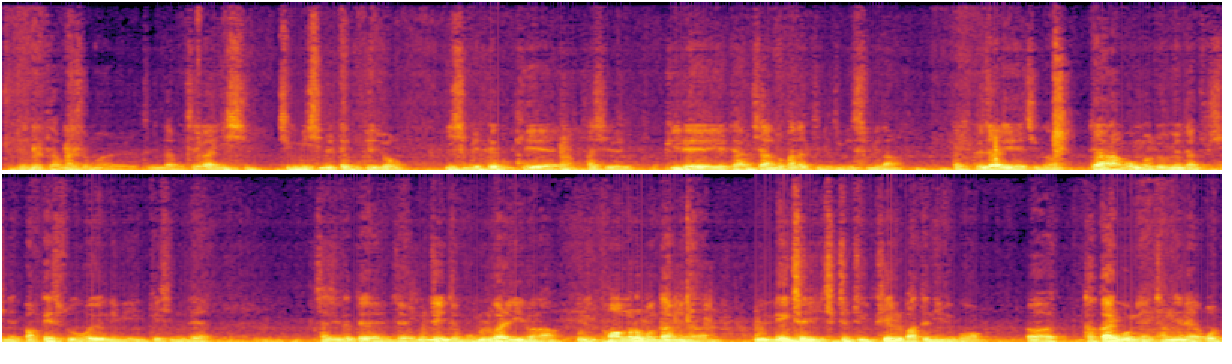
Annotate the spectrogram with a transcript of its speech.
주제 넓게 한 말씀을 드린다면 제가 20, 지금 21대 국회죠. 21대 국회에 사실 비례에 대한 제안도 받았던 적이 있습니다. 사실 그 자리에 지금 대한항공 노조위원장 출신의 박대수 의원님이 계시는데 사실 그때 이제 문재인 정부 물관리 일어나 우리 포항으로 본다면 우리 냉천이 직접적인 피해를 봤던 일이고 어, 가까이 보면 작년에 오,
